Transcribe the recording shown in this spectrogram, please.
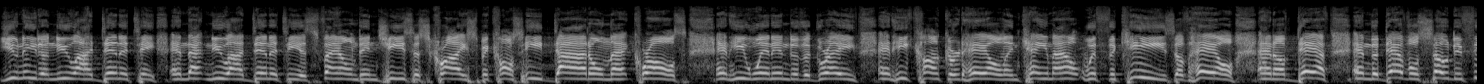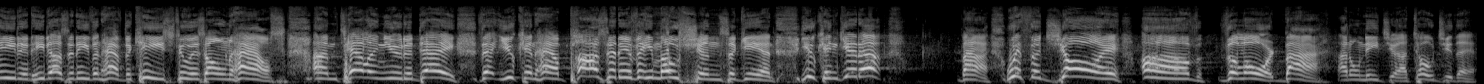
you need a new identity, and that new identity is found in Jesus Christ because He died on that cross and He went into the grave and He conquered hell and came out with the keys of hell and of death. And the devil's so defeated, he doesn't even have the keys to his own house. I'm telling you today that you can have positive emotions again. You can get up by. With the joy of the Lord. By. I don't need you. I told you that.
